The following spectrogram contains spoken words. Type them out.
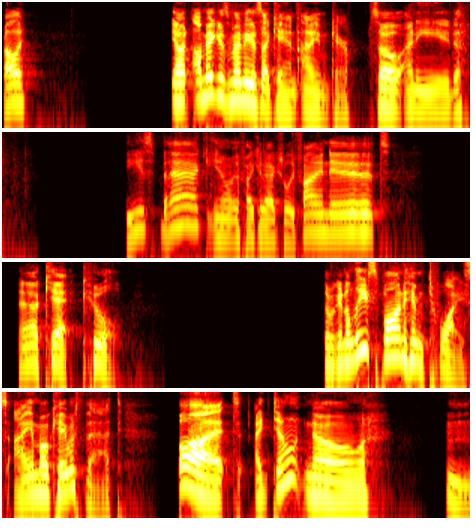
Probably. You know what? I'll make as many as I can. I don't even care. So I need these back. You know, if I could actually find it. Okay, cool. So we can at least spawn him twice. I am okay with that. But I don't know. Hmm.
